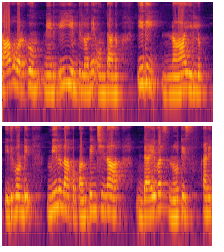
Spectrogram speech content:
చావు వరకు నేను ఈ ఇంటిలోనే ఉంటాను. ఇది నా ఇల్లు. ఇదిగోండి మీరు నాకు పంపించిన డైవర్స్ నోటీస్ అని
